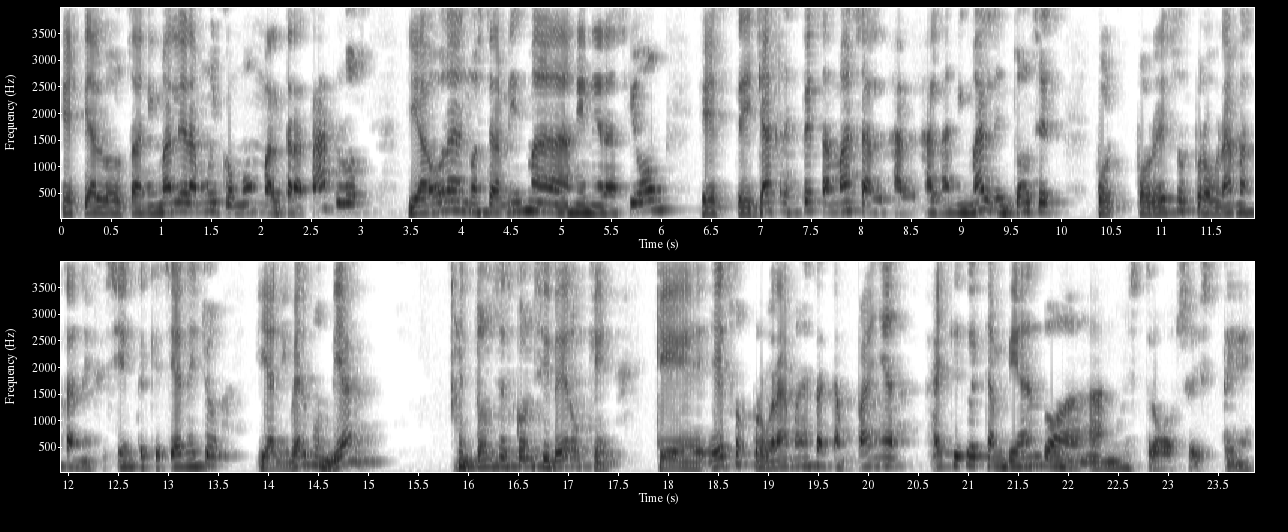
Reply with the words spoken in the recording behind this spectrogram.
este, a los animales era muy común maltratarlos, y ahora nuestra misma generación este, ya respeta más al, al, animal. Entonces, por, por esos programas tan eficientes que se han hecho y a nivel mundial, Entonces considero que, que esos programas, esa campaña, hay que irle cambiando a, nuestros este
